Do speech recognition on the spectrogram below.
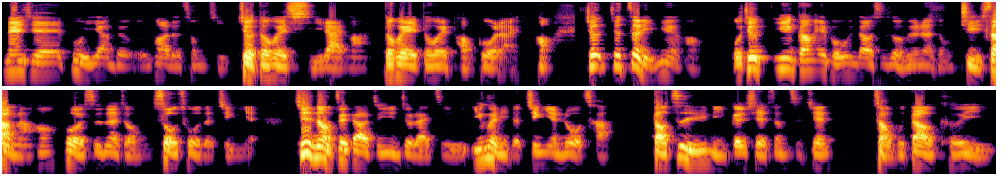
那些不一样的文化的冲击就都会袭来嘛，都会都会跑过来。好，就就这里面哈，我就因为刚 Apple 问到是说有没有那种沮丧，然后或者是那种受挫的经验，其实那种最大的经验就来自于因为你的经验落差。导致于你跟学生之间找不到可以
